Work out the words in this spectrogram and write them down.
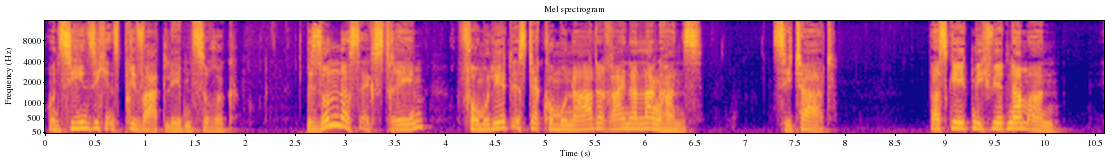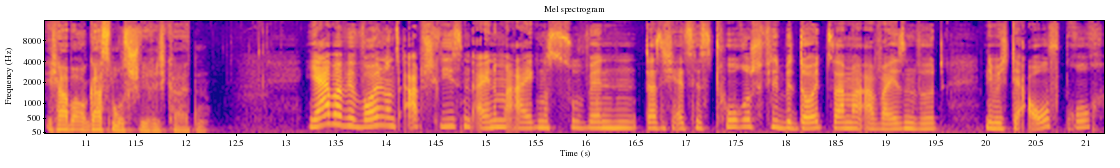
und ziehen sich ins Privatleben zurück. Besonders extrem formuliert es der Kommunade Rainer Langhans. Zitat Was geht mich Vietnam an? Ich habe Orgasmusschwierigkeiten. Ja, aber wir wollen uns abschließend einem Ereignis zuwenden, das sich als historisch viel bedeutsamer erweisen wird, nämlich der Aufbruch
